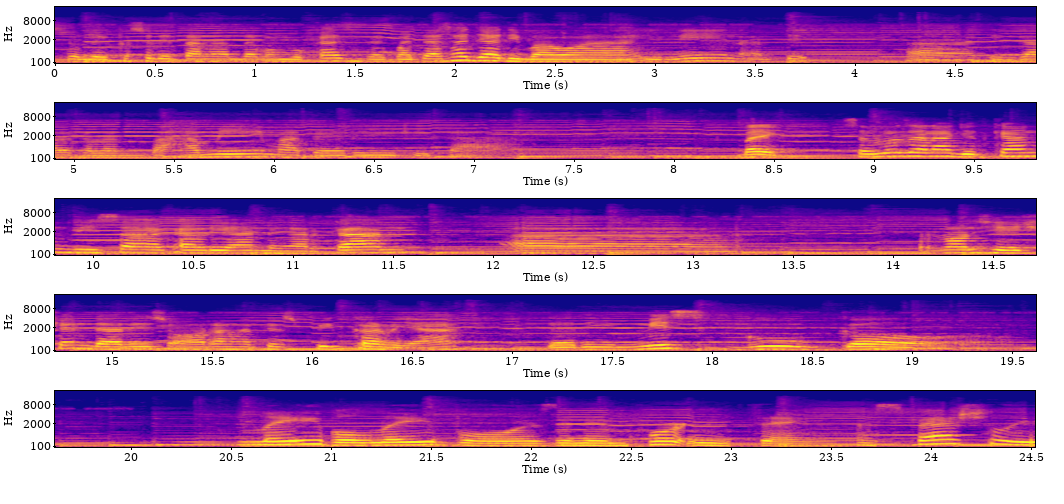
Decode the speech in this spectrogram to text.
sulit kesulitan untuk membuka, baca saja di bawah ini nanti uh, tinggal kalian pahami materi kita. Baik, sebelum saya lanjutkan bisa kalian dengarkan uh, pronunciation dari seorang native speaker ya dari Miss Google. Label label is an important thing, especially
